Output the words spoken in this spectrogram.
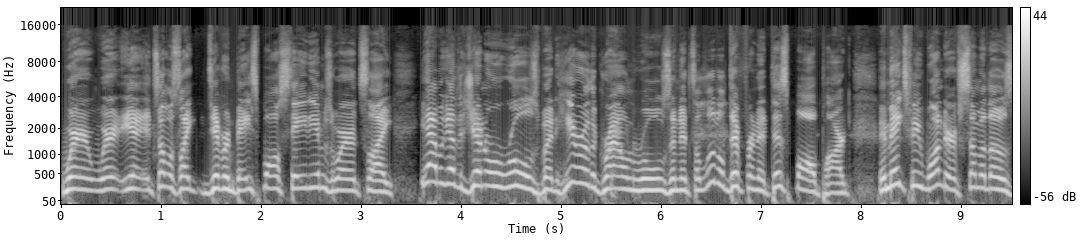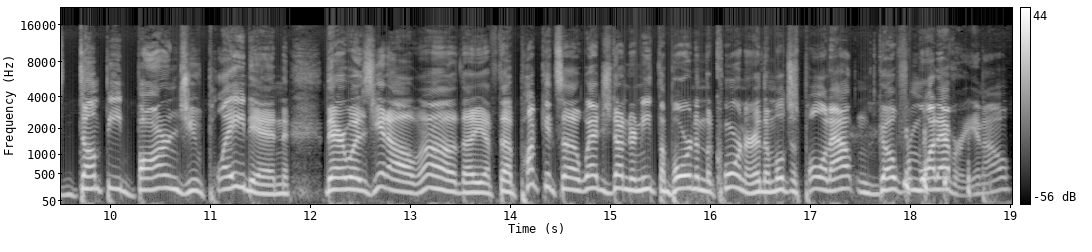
Where, where yeah, it's almost like different baseball stadiums where it's like, yeah, we got the general rules, but here are the ground rules, and it's a little different at this ballpark. It makes me wonder if some of those dumpy barns you've played in, there was, you know, oh, the if the puck gets uh, wedged underneath the board in the corner, then we'll just pull it out and go from whatever, you know.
